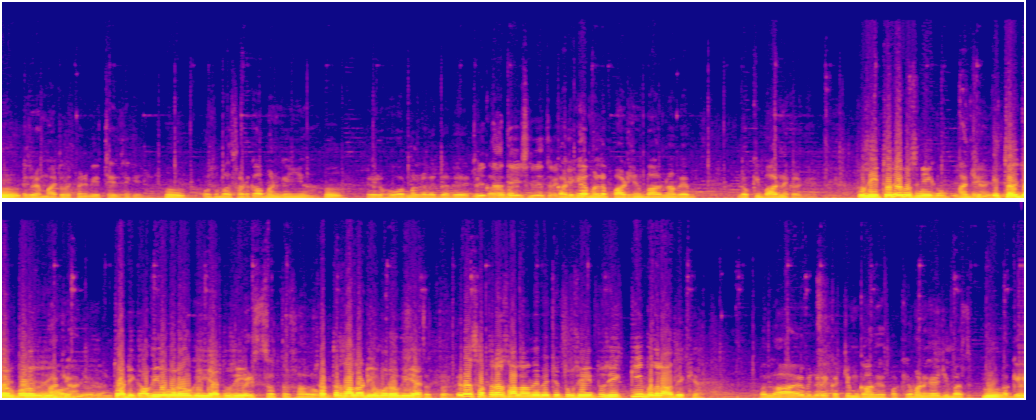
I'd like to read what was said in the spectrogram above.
ਹੂੰ। ਇਧਰ ਹਿਮਾਚਲ ਵਿੱਚ ਵੀ ਇੱਥੇ ਸੀਗੇ ਜੀ। ਹੂੰ। ਉਸ ਤੋਂ ਬਾਅਦ ਸੜਕਾਂ ਬਣ ਗਈਆਂ। ਹੂੰ। ਫਿਰ ਹੋਰ ਮਤਲਬ ਇਦਾਂ ਕਾਰੋਬਾਰ ਤਰੱਕੀ ਘਟ ਗਿਆ ਮਤਲਬ ਪਾਰਟੀਸ਼ਨ ਬਾਹਰ ਨਾ ਵੇ ਲੋਕੀ ਬਾਹਰ ਨਿਕਲ ਗਏ। ਤੁਸੀਂ ਇੱਥੇ ਦੇ ਵਸਨੀਕ ਹੋ? ਹਾਂਜੀ ਇੱਥੇ ਜੰਮ ਪਾਲੋ ਤੁਸੀਂ। ਤੁਹਾਡੀ ਕਾਫੀ ਉਮਰ ਹੋ ਗਈ ਹੈ ਤੁਸੀਂ। ਮੇਰੀ 70 ਸਾਲ ਹੋ ਗਏ। 70 ਸਾਲ ਤੁਹਾਡੀ ਉਮਰ ਹੋ ਗਈ ਹੈ। 70 ਇਹਨਾਂ 17 ਸਾਲਾਂ ਦੇ ਵਿੱਚ ਤੁਸੀਂ ਤੁਸੀਂ ਕੀ ਬਦਲਾਅ ਦੇਖਿਆ? ਬੱਲਾ ਹੈ ਵੀ ਜਿਹੜੇ ਕੱਚੇ ਮਕਾਨ ਦੇ ਪੱਕੇ ਬਣ ਗਏ ਜੀ ਬਸ। ਬਾਕੀ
